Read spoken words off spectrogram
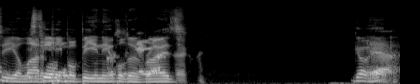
see a lot of people being able to rise Exactly. Go ahead. Yeah.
